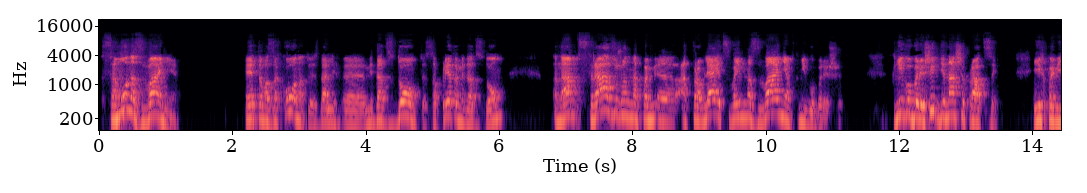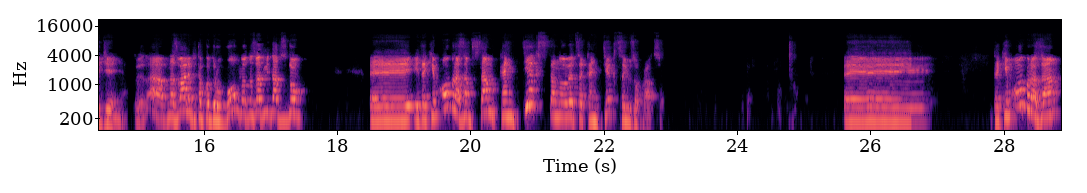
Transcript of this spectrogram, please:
само название этого закона, то есть да, э, медацдом, то есть запрета медацдом, нам сразу же напом... Э, отправляет своим названием в книгу Берешит. В книгу Берешит, где наши працы, их поведение. Есть, да, назвали бы это по-другому, но назвать медацдом. Э, и таким образом сам контекст становится контекст союза працев. Таким образом,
